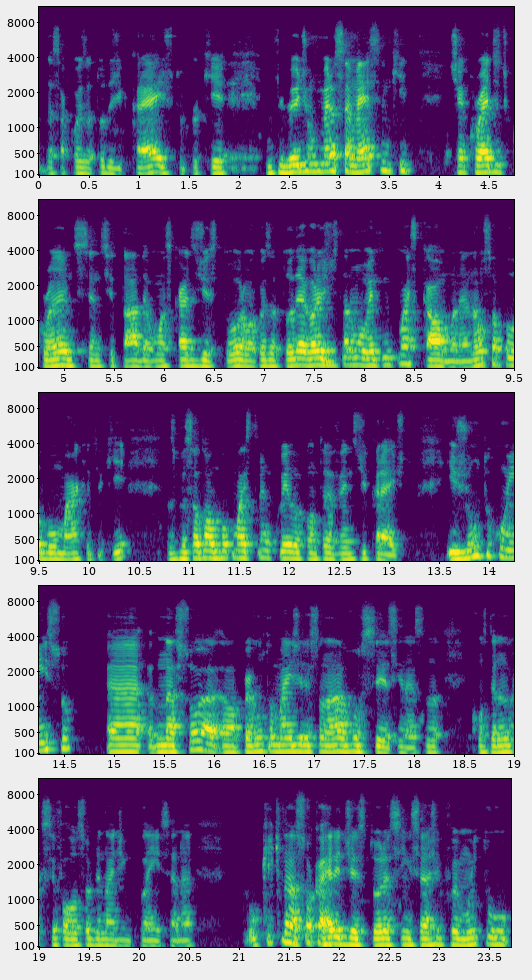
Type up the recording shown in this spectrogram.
dessa coisa toda de crédito? Porque a gente veio de um primeiro semestre em que tinha credit crunch sendo citado, algumas cartas de gestor, uma coisa toda, e agora a gente está num momento muito mais calmo, né? Não só pelo bull market aqui, mas o pessoal está um pouco mais tranquilo contra eventos de crédito. E junto com isso, uh, na sua uma pergunta mais direcionada a você, assim, né? considerando o que você falou sobre inadimplência, né? O que, que na sua carreira de gestor, assim, você acha que foi muito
